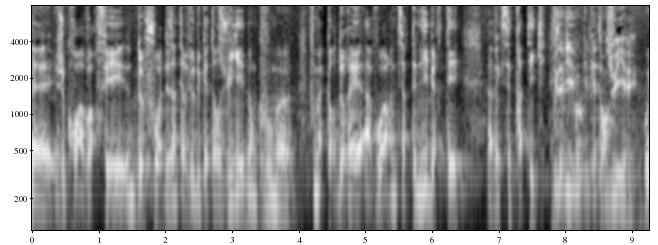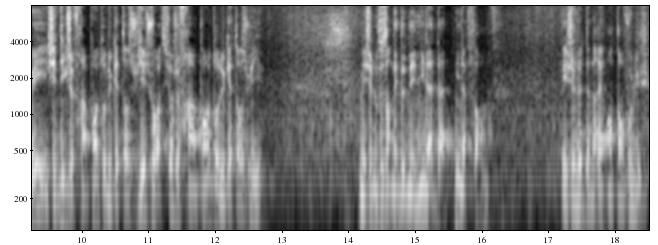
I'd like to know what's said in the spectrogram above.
Euh, je crois avoir fait deux fois des interviews du 14 juillet, donc vous m'accorderez avoir une certaine liberté avec cette pratique. Vous aviez évoqué le 14 juillet. Oui, j'ai dit que je ferai un point autour du 14 juillet. Je vous rassure, je ferai un point autour du 14 juillet. Mais je ne vous en ai donné ni la date ni la forme. Et je le donnerai en temps voulu.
